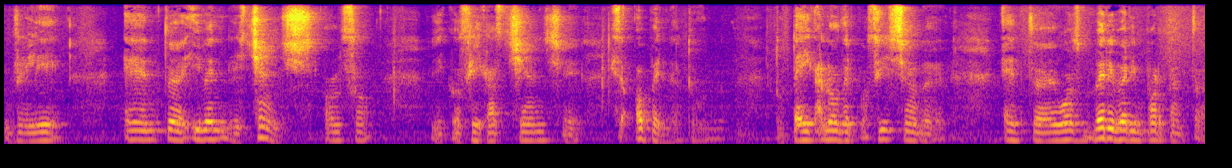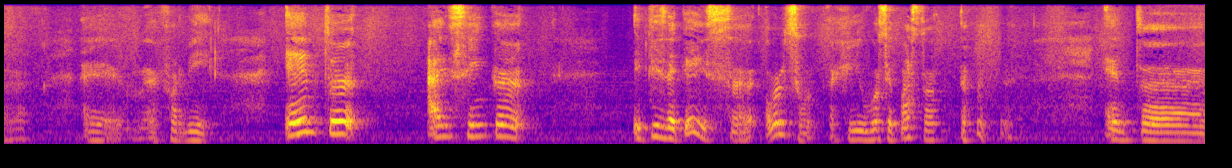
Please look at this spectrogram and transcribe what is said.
really, and uh, even the change also, because he has changed, uh, he's open to to take another position, uh, and uh, it was very very important uh, for me. And I think it is the case uh, also. He was a pastor, and uh,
